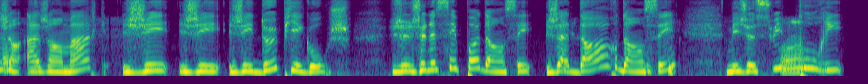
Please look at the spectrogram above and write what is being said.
Jean, à Jean-Marc, j'ai j'ai j'ai deux pieds gauches. Je, je ne sais pas danser. J'adore danser, mais je suis ah. pourrie.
